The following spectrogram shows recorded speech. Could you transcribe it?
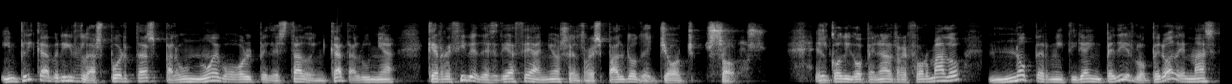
implica abrir las puertas para un nuevo golpe de Estado en Cataluña que recibe desde hace años el respaldo de George Soros. El Código Penal reformado no permitirá impedirlo, pero además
